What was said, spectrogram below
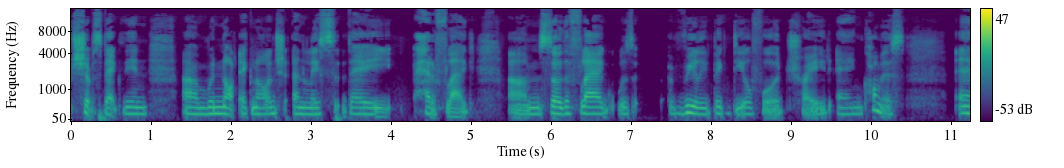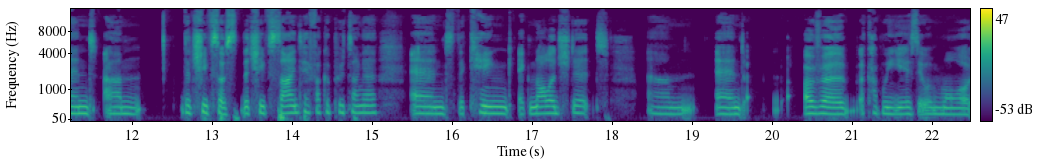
ships back then um, were not acknowledged unless they had a flag. Um, so the flag was a really big deal for trade and commerce. And um, the chief, so the chief signed Te Whakaputanga and the king acknowledged it. Um, and over a couple of years, there were more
